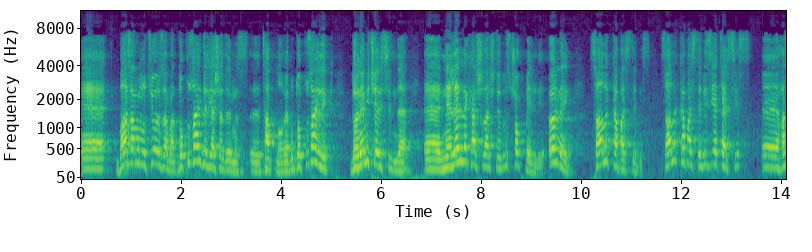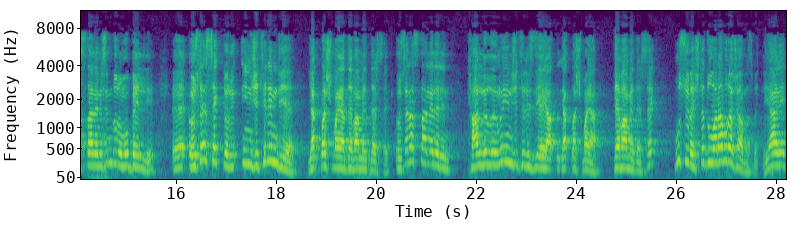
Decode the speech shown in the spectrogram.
e, bazen unutuyoruz ama 9 aydır yaşadığımız e, tablo ve bu 9 aylık dönem içerisinde e, nelerle karşılaştığımız çok belli. Örneğin sağlık kapasitemiz. Sağlık kapasitemiz yetersiz. E, hastanemizin durumu belli. E, özel sektörü incitirim diye yaklaşmaya devam edersek, özel hastanelerin karlılığını incitiriz diye ya- yaklaşmaya devam edersek, bu süreçte duvara vuracağımız belli. Yani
